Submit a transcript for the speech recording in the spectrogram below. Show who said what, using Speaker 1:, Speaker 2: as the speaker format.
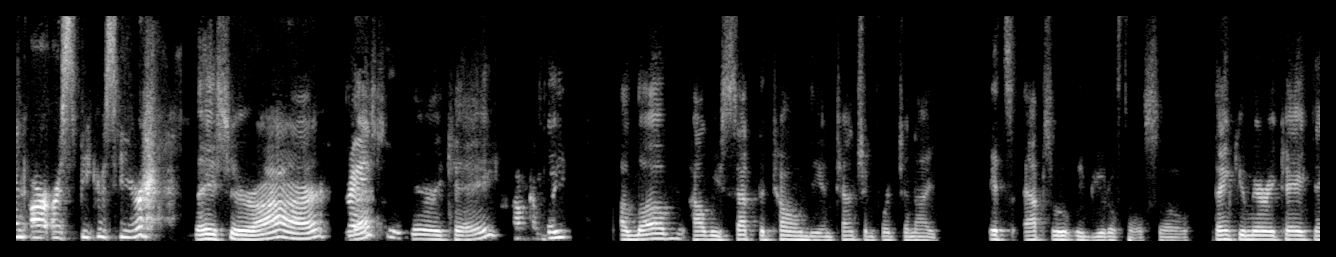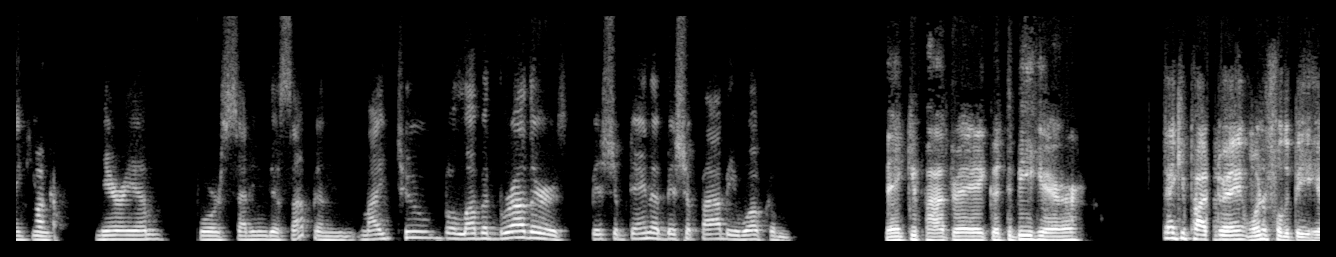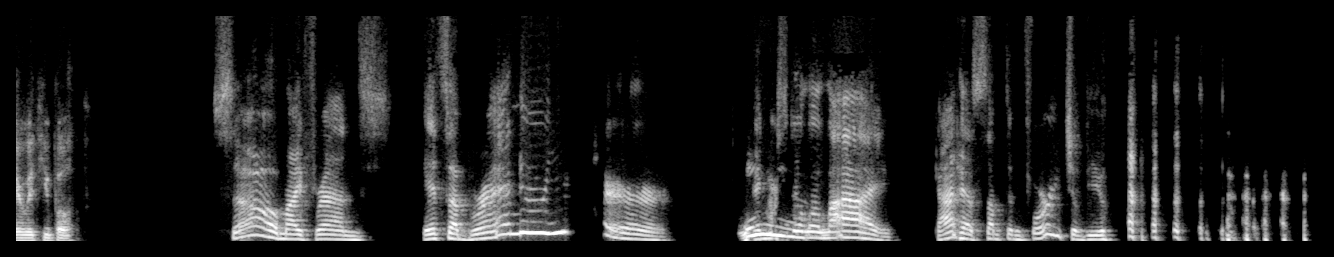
Speaker 1: And are our speakers here?
Speaker 2: They sure are.
Speaker 1: Great.
Speaker 2: Yes, Mary Kay.
Speaker 1: Welcome.
Speaker 2: I love how we set the tone, the intention for tonight. It's absolutely beautiful. So thank you, Mary Kay. Thank you,
Speaker 1: Welcome.
Speaker 2: Miriam, for setting this up. And my two beloved brothers, Bishop Dana, Bishop Bobby, welcome.
Speaker 3: Thank you, Padre. Good to be here.
Speaker 4: Thank you, Padre. Wonderful to be here with you both.
Speaker 2: So, my friends, it's a brand new year. And you're still alive. God has something for each of you.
